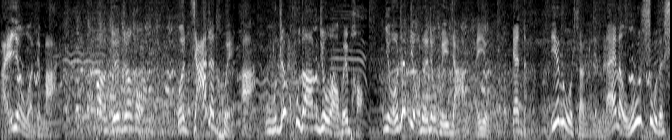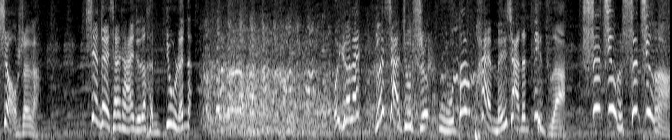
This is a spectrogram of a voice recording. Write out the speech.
哎呦我的妈呀！放学之后，我夹着腿啊，捂着裤裆就往回跑，扭着扭着就回家。哎呦天哪！一路上引来了无数的笑声啊！现在想想还觉得很丢人呢。下就是武当派门下的弟子啊！失敬失敬啊！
